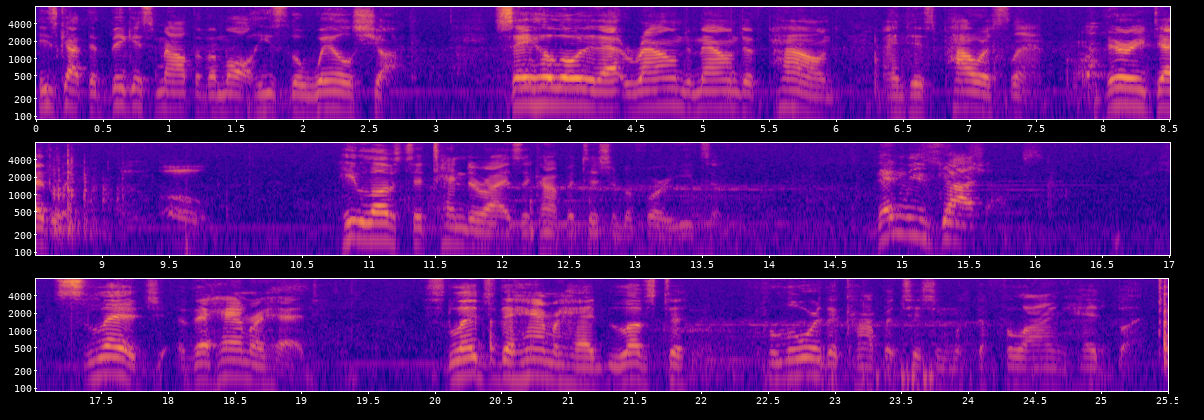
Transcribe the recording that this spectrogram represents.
He's got the biggest mouth of them all. He's the whale shark. Say hello to that round mound of pound and his power slam. Very deadly. He loves to tenderize the competition before he eats them. Then we've got Sledge the Hammerhead. Sledge the Hammerhead loves to floor the competition with the flying headbutt.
